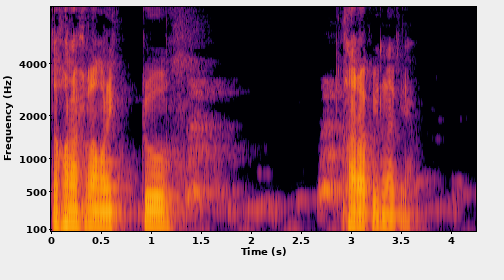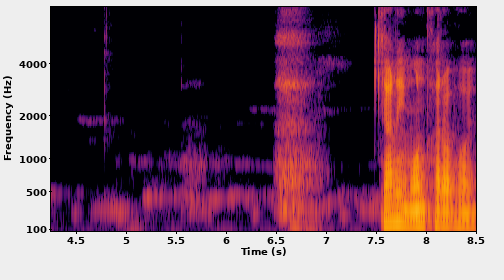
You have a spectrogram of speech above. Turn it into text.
তখন আসলে আমার একটু খারাপই লাগে। জানি মন খারাপ হয়।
